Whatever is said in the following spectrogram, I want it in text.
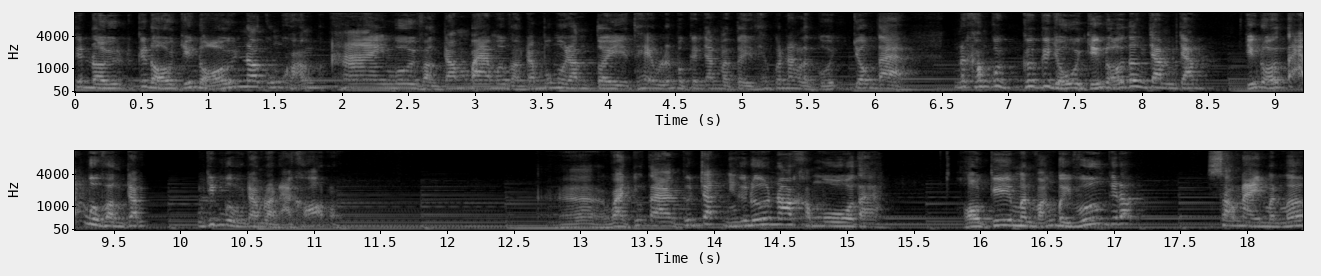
Cái độ cái độ chuyển đổi nó cũng khoảng 20 phần trăm 30 phần trăm 40 năm tùy theo lĩnh vực kinh doanh và tùy theo cái năng lực của chúng ta. Nó không có cái, cái vụ chuyển đổi tới trăm trăm chuyển đổi 80 phần trăm 90 phần trăm là đã khó rồi. À, và chúng ta cứ trách những cái đứa nó không mua ta. Hồi kia mình vẫn bị vướng cái đó. Sau này mình mới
